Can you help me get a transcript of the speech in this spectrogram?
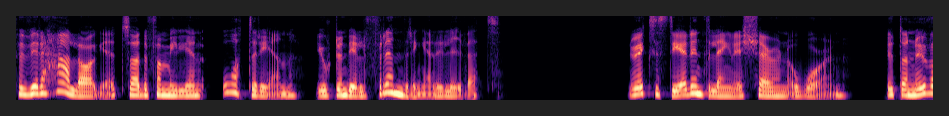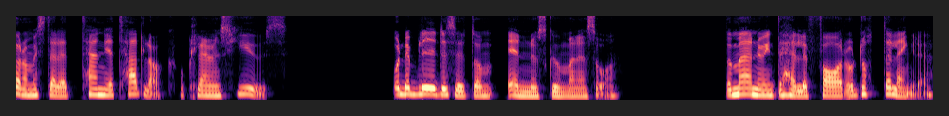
För vid det här laget så hade familjen återigen gjort en del förändringar i livet. Nu existerade inte längre Sharon och Warren, utan nu var de istället Tanya Tadlock och Clarence Hughes. Och det blir dessutom ännu skummare än så. De är nu inte heller far och dotter längre,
